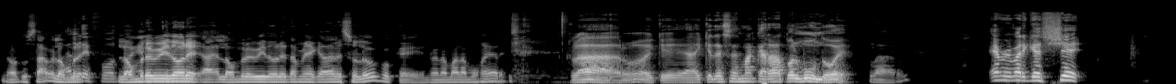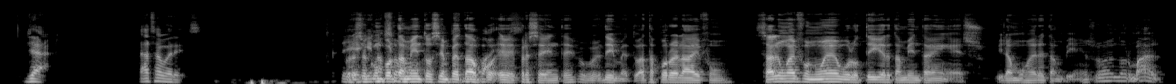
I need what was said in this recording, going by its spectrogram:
No, tú sabes, el hombre, fotos. el hombre vividores, al hombre vividores también hay que darle su luz porque no más las mujeres. Claro, hay que, hay que desmascarar a todo el mundo, eh. Claro. Everybody gets shit. Ya. That's how it is. Pero Y ese no comportamiento siempre está eh, presente. porque Dime, tú hasta por el iPhone. Sale un iPhone nuevo, los tigres también están en eso. Y las mujeres también. Eso es normal.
